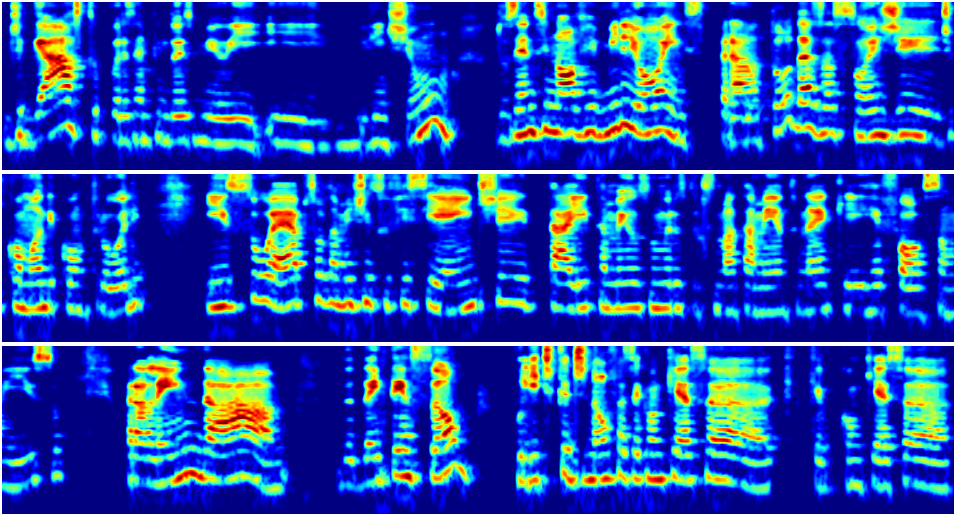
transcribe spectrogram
de gasto, por exemplo, em 2021, 209 milhões para todas as ações de, de comando e controle. Isso é absolutamente insuficiente. Está aí também os números do desmatamento, né, que reforçam isso, para além da, da, da intenção política de não fazer com que essa, com que essa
